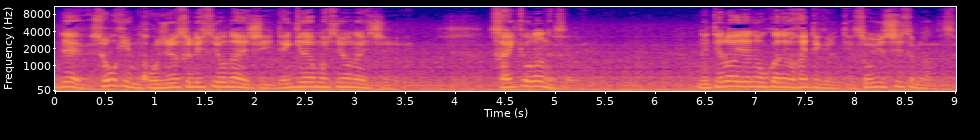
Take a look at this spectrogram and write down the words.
うん。で商品も補充する必要ないし電気代も必要ないし最強なんですよね。寝てる間にお金が入ってくるっていうそういうシステムなんですよ。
